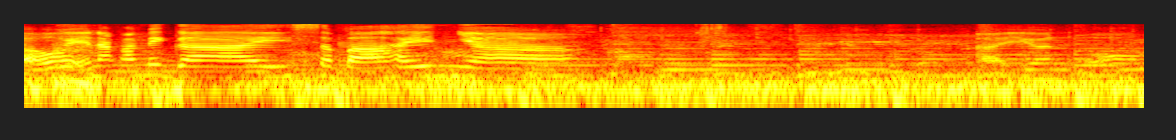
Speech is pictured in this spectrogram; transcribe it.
Pauwi na kami guys sa bahay niya. Ayun oh.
